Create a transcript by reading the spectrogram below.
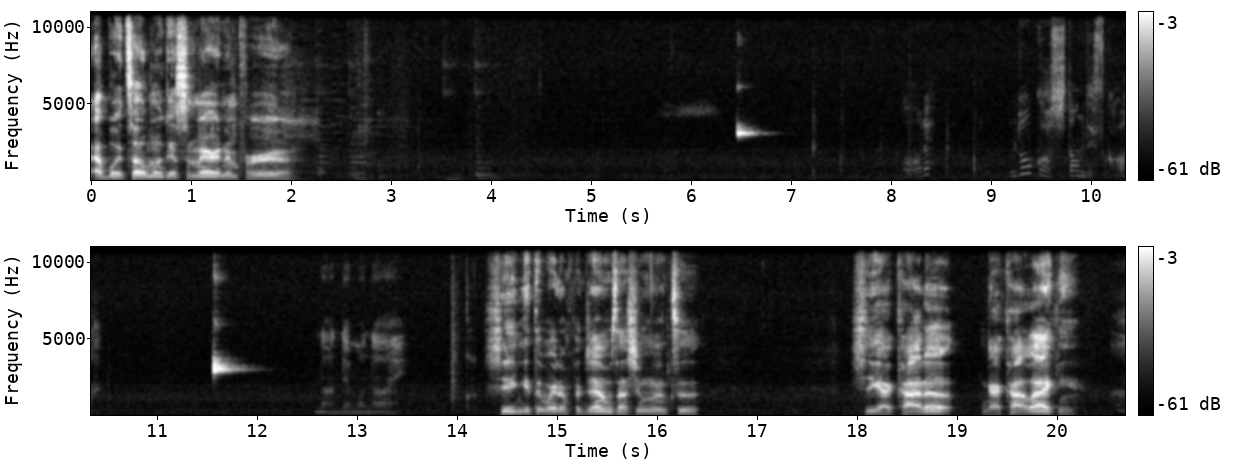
That boy told him a good Samaritan for real. She didn't get to wear them pajamas how she wanted to. She got caught up, got caught lacking.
